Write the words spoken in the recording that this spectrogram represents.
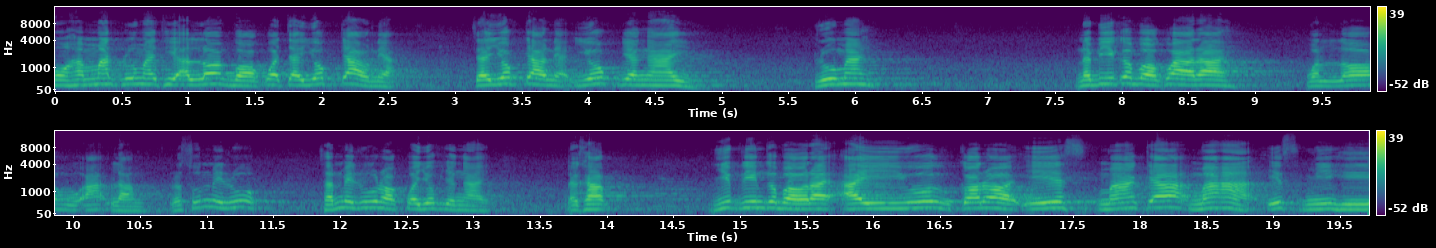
มุฮัมมัดรู้ไหมที่อัลลอฮ์บอกว่าจะยกเจ้าเนี่ยจะยกเจ้าเนี่ยยกยังไง รู้ไหมนบีก็บอกว่าอะไร วัลลอฮุอะลัมรอซูลไม่รู้ ฉันไม่รู้หรอกว่ายกยังไงนะครับ ยิบรีนก็บอกอะไรอายุกรออิสมากะมาอิสมิฮี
